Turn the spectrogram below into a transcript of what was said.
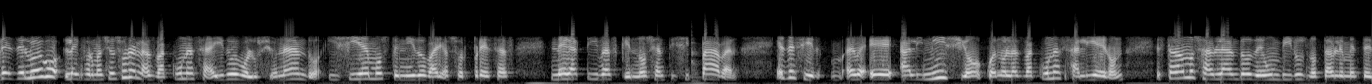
Desde luego, la información sobre las vacunas ha ido evolucionando y sí hemos tenido varias sorpresas negativas que no se anticipaban. Es decir, eh, eh, al inicio, cuando las vacunas salieron, estábamos hablando de un virus notablemente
